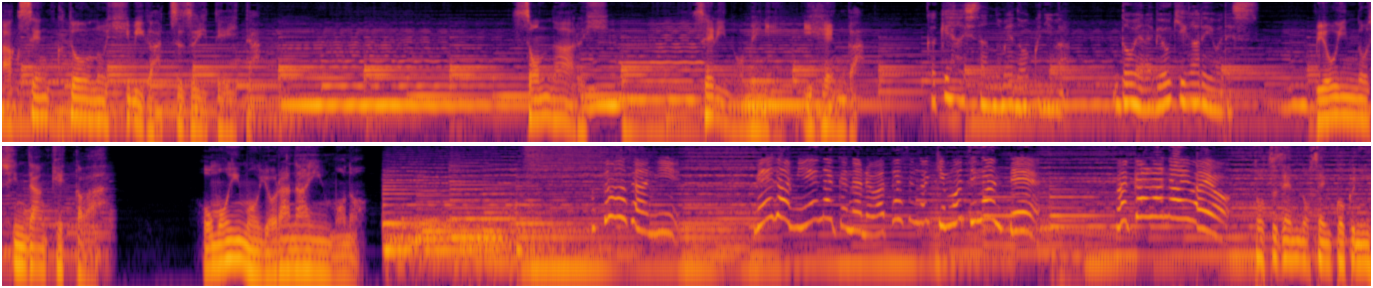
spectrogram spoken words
悪戦苦闘の日々が続いていた。そんなある日セリの目に異変が。架橋さんの目の奥にはどうやら病気があるようです。病院の診断結果は思いもよらないもの。お父さんに目が見えなくなる私の気持ちなんてわからないわよ。突然の宣告に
